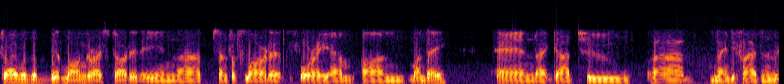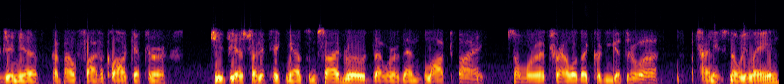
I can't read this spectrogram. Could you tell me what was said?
drive was a bit longer. I started in uh, Central Florida at 4 a.m. on Monday, and I got to uh, 95 in Virginia about 5 o'clock after GPS tried to take me on some side roads that were then blocked by somewhere a trailer that couldn't get through a, a tiny snowy lane.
